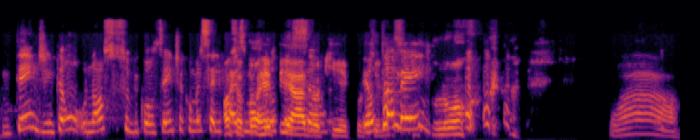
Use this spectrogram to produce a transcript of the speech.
Entende? Então, o nosso subconsciente é como se ele Nossa, faz uma proteção. Eu tô arrepiado aqui. Eu também. Louco. Uau!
